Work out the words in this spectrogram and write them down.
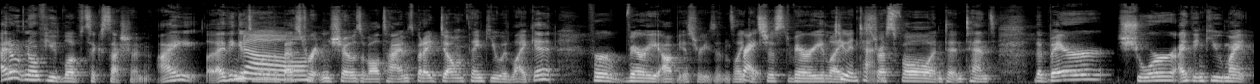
I don't know if you'd love Succession. I I think it's one of the best written shows of all times, but I don't think you would like it for very obvious reasons. Like, Right. it's just very like stressful and intense. The Bear, sure, I think you might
